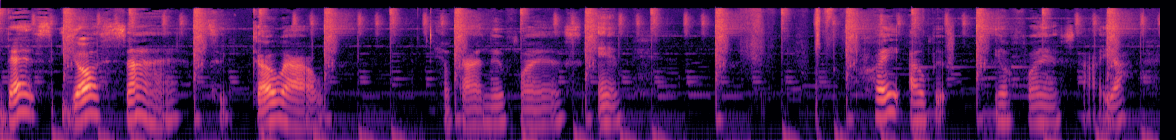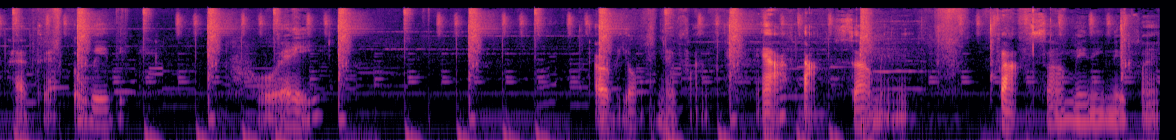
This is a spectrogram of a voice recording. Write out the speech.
That's your sign to go out and find new friends and pray over your friends. Y'all have to really pray of your new friends. And I found so many, found so many new friends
